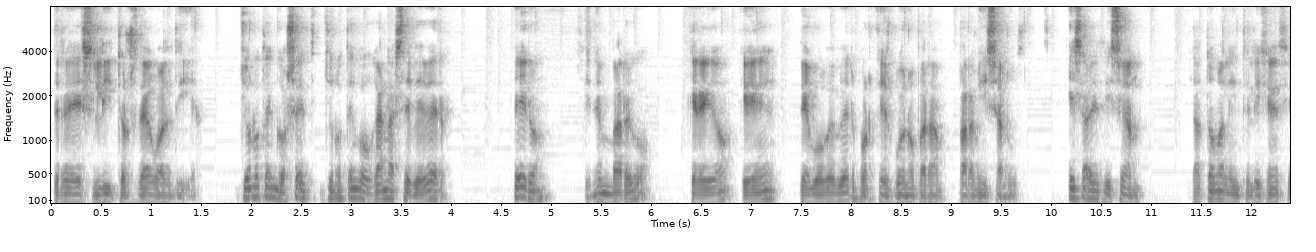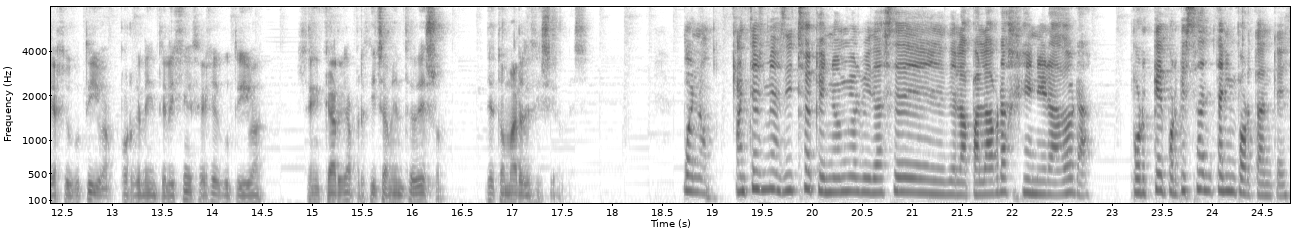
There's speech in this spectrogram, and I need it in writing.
3 litros de agua al día. Yo no tengo sed, yo no tengo ganas de beber, pero, sin embargo, creo que debo beber porque es bueno para, para mi salud. Esa decisión la toma la inteligencia ejecutiva, porque la inteligencia ejecutiva se encarga precisamente de eso, de tomar decisiones. Bueno, antes me has dicho que no me olvidase de, la palabra generadora. ¿Por qué? ¿Por qué es tan, importante?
